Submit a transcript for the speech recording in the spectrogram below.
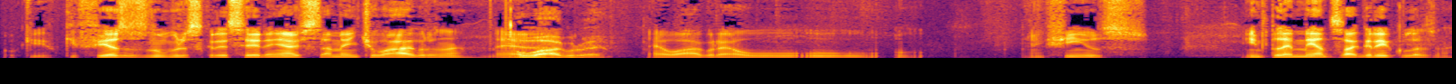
o, que, o que fez os números crescerem é justamente o agro, né? É, o agro, é. É o agro, é o, o, o enfim, os implementos agrícolas, né?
